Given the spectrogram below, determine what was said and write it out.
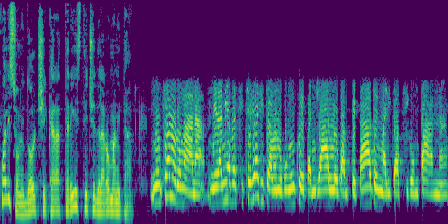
Quali sono i dolci caratteristici della romanità? Non sono romana, nella mia pasticceria si trovano comunque pangiallo, pan pepato e maritozzi con panna,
